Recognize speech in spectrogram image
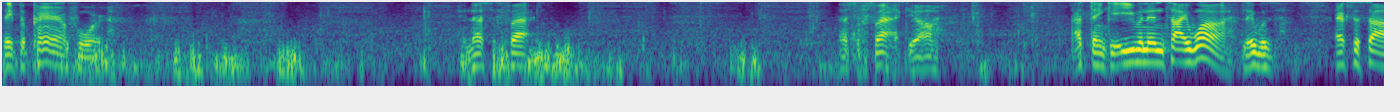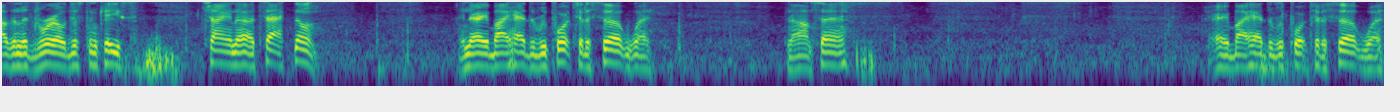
they preparing for it. And that's a fact. That's a fact, y'all. I think even in Taiwan, they was exercising the drill just in case China attacked them. And everybody had to report to the subway. You know what I'm saying? Everybody had to report to the subway.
